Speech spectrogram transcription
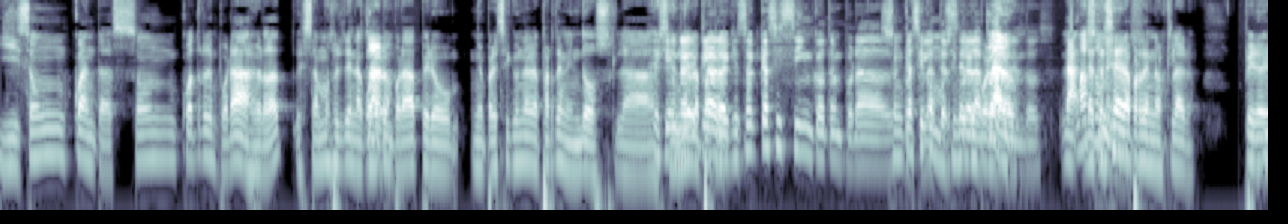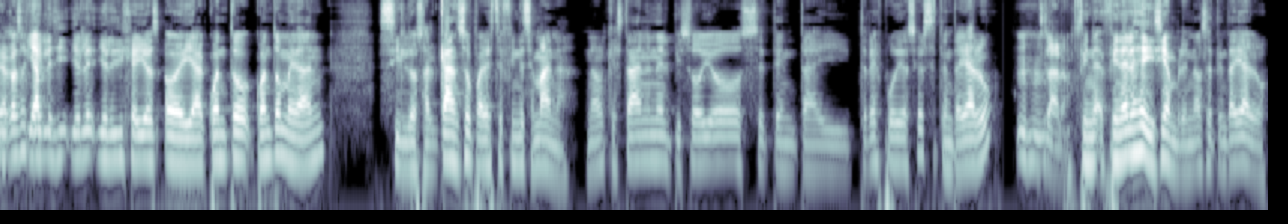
Y son cuántas? Son cuatro temporadas, ¿verdad? Estamos ahorita en la cuarta Claro. temporada, pero me parece que una la parten en dos. La Es que en realidad, la parten- claro, que son casi cinco temporadas. Son casi la como cinco tercera la temporadas. parten en dos. La, Más la o tercera menos. parte no, claro. Pero la cosa es que Ya. yo les, di- yo, le- yo les dije a ellos, oye, ya, ¿cuánto, ¿cuánto me dan si los alcanzo para este fin de semana? ¿No? Que están en el episodio 73, podía ser, 70 y algo. Claro. Fina- finales de diciembre, ¿no? 70 y algo.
